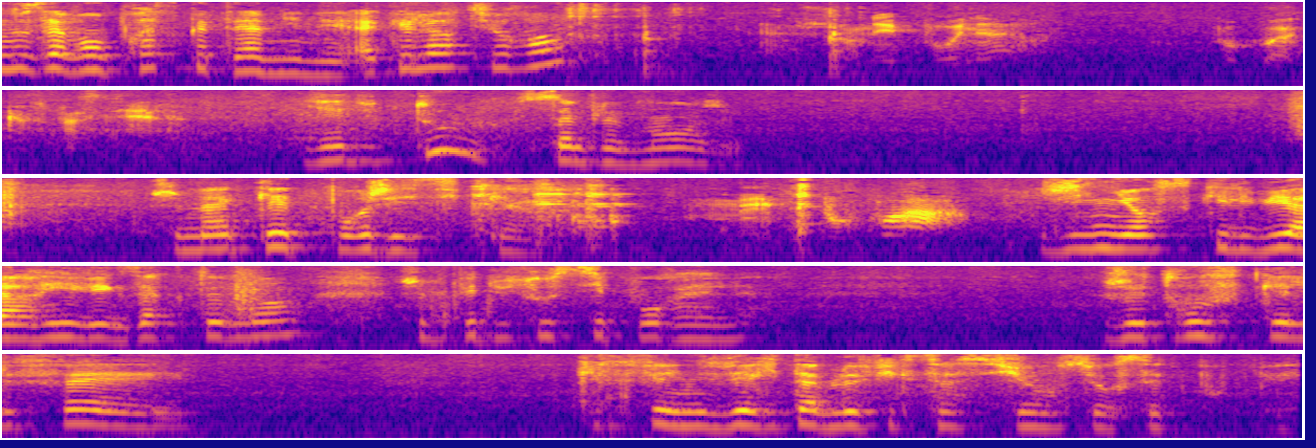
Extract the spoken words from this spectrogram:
Non, nous avons presque terminé. À quelle heure tu rentres? J'en ai pour une heure. Pourquoi? Que se passe-t-il? Rien du tout. Simplement, je... Je m'inquiète pour Jessica. Mais pourquoi? J'ignore ce qui lui arrive exactement. Je me fais du souci pour elle. Je trouve qu'elle fait... qu'elle fait une véritable fixation sur cette poupée.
